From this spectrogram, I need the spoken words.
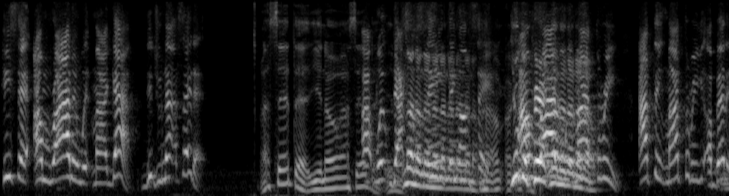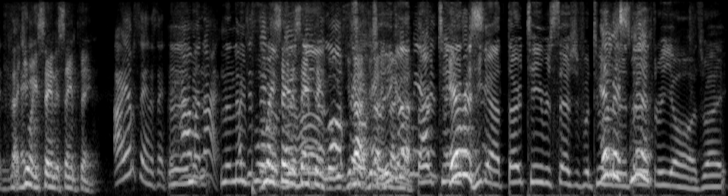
He said, I'm riding with my guy. Did you not say that? I said that. You know, I said uh, I, well, that's no, no, the same no, no, thing no, no, I'm no, saying. You compare no, no, no, no, my three. I think my three are better. Like you ain't saying the same thing. I am saying the same thing. Uh, how am I not? Let, let uh, you ain't saying the same thing. You're not. You're not. You're not. He, got 13, he got 13 receptions for 233 yards, right?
